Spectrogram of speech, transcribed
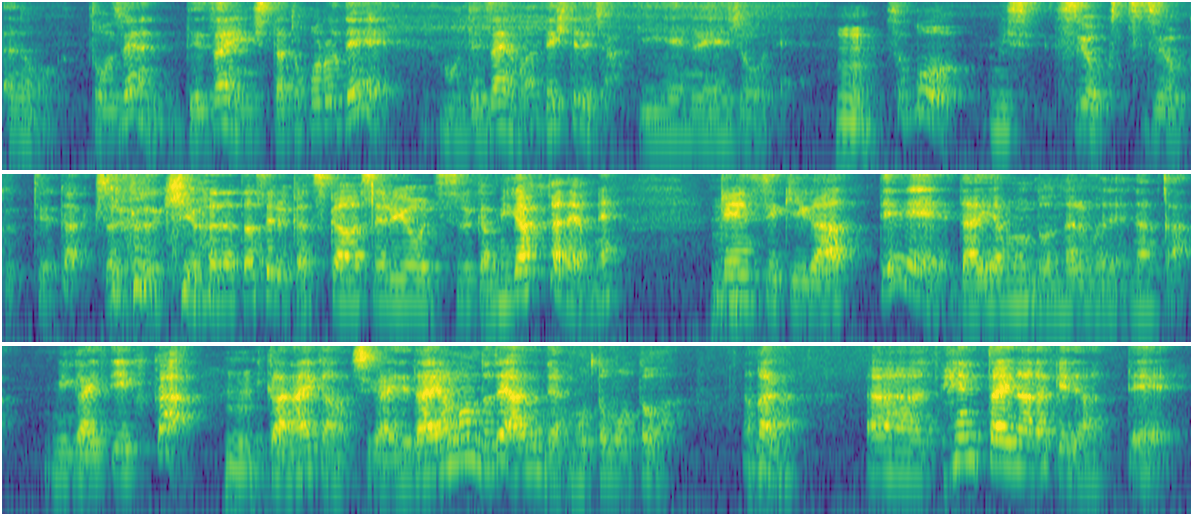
あの当然デザインしたところでもうデザインはできてるじゃん DNA 上でうん。そこを強く強くっていうかそれこそ際立たせるか使わせるようにするか磨くかだよね、うん原石があってダイヤモンドになるまでなんか磨いていくか、うん。いかないかの違いでダイヤモンドであるんだよもともとは。だから、あー変態なだけであって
